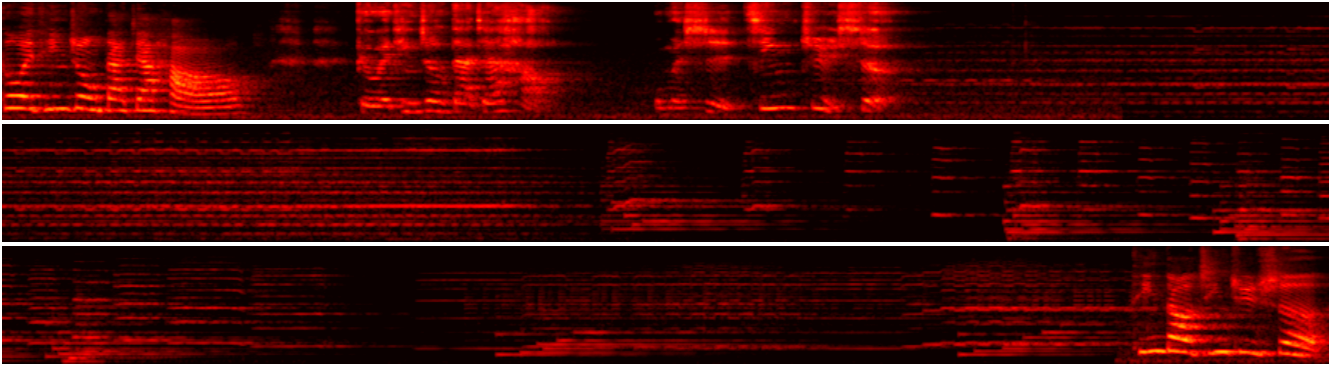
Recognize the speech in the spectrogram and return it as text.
各位听众，大家好。各位听众，大家好，我们是京剧社。听到京剧社，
